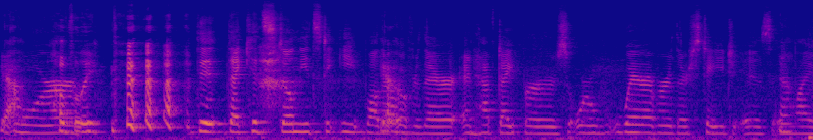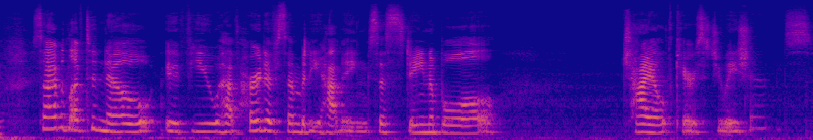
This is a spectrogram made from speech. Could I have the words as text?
yeah, or hopefully. the, that kid still needs to eat while they're over there and have diapers or wherever their stage is Yeah. in life. So I would love to know if you have heard of somebody having sustainable childcare situations.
